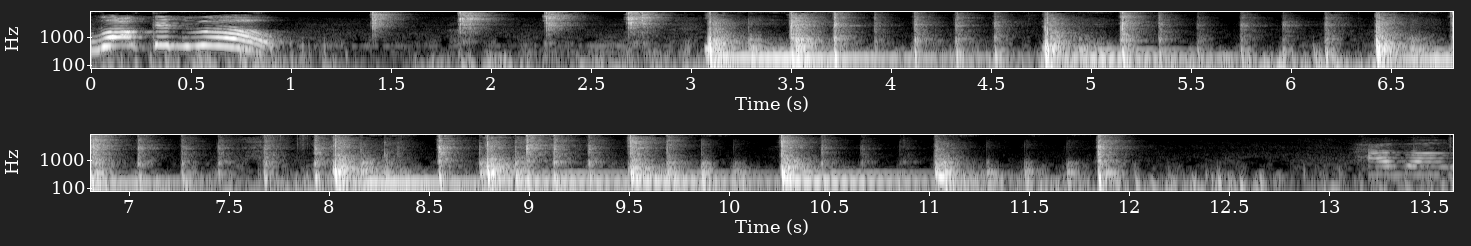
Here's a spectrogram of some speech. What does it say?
Rock and roll. How about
